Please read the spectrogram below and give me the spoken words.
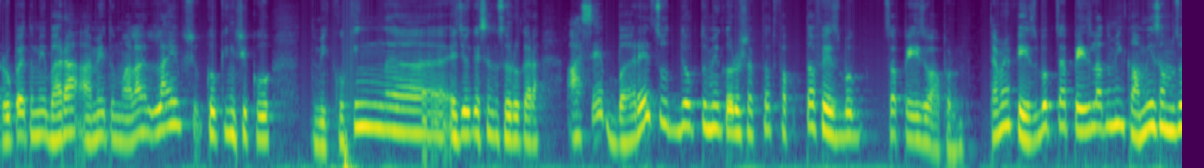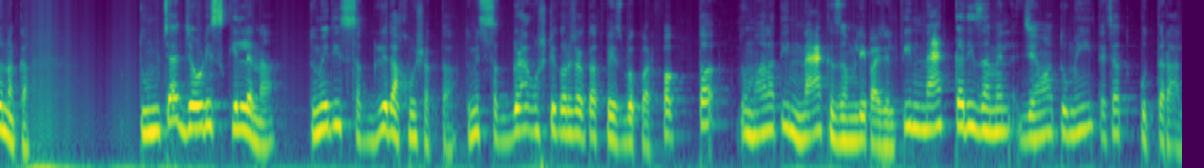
रुपये तुम्ही भरा. आम्ही तुम्हाला लाईव्ह कुकिंग शिकू. तुम्ही कुकिंग एज्युकेशन सुरू करा. असे बरेच उद्योग तुम्ही करू शकतात फक्त फेसबुकचं पेज वापरून. त्यामुळे फेसबुकच्या पेजला तुम्ही कमी समजू नका. तुमच्यात जेवढी स्किल आहे ना तुम्ही ती सगळी दाखवू शकता. तुम्ही सगळ्या गोष्टी करू शकता फेसबुकवर फक्त तुम्हाला ती नॅक जमली पाहिजे. ती नॅक कधी जमेल? जेव्हा तुम्ही त्याच्यात उतराल.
